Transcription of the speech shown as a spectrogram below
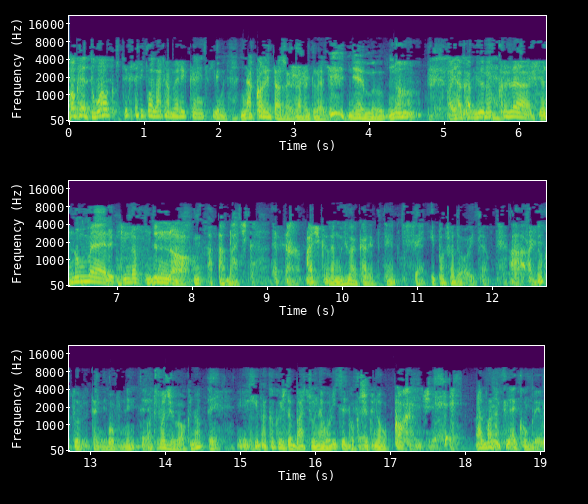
W ogóle tłok w tych szpitalach amerykańskich. Na korytarzach nawet leży. Nie mów. No, a jaka biurokracja, numerki, no dno. A, Baśka? Baśka zamówiła karetkę i poszła do ojca. A, a doktor, ten główny, otworzył okno i chyba kogoś zobaczył na ulicy, bo krzyknął, kocham cię. Albo na fleku był.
